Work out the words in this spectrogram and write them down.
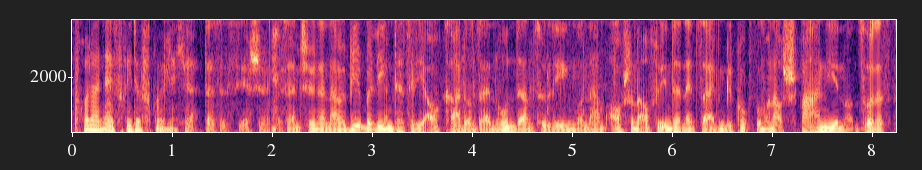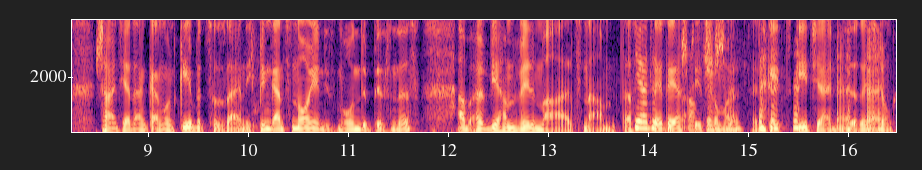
Fräulein Elfriede Fröhlich. Ja, das ist sehr schön. Das ist ein schöner Name. Wir überlegen tatsächlich auch gerade, uns einen Hund anzulegen und haben auch schon auf Internetseiten geguckt, wo man aus Spanien und so, das scheint ja dann gang und gäbe zu sein. Ich bin ganz neu in diesem Hundebusiness, aber wir haben Wilma als Namen. Das, ja, das der, der steht schon schön. mal. Geht, geht ja in diese Richtung.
